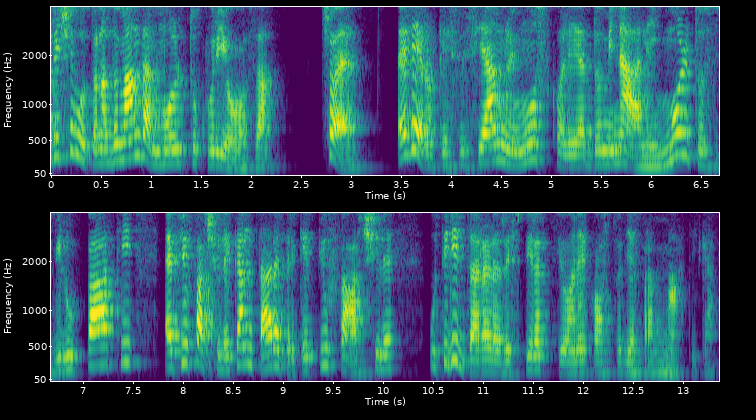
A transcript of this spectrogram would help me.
ricevuto una domanda molto curiosa, cioè è vero che se si hanno i muscoli addominali molto sviluppati è più facile cantare perché è più facile utilizzare la respirazione costodiaframmatica.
